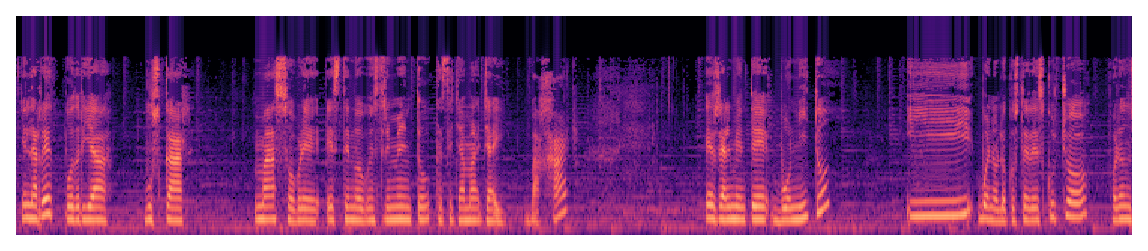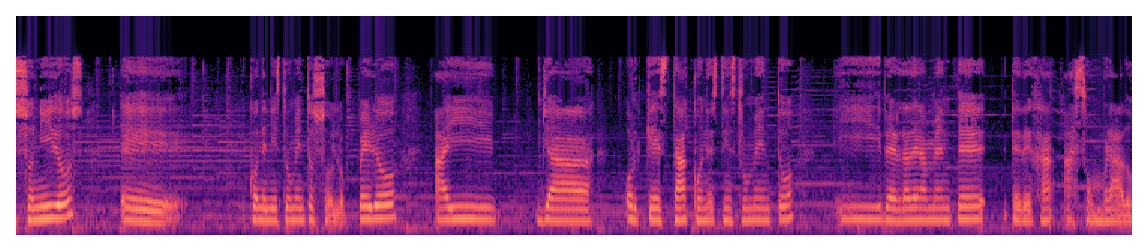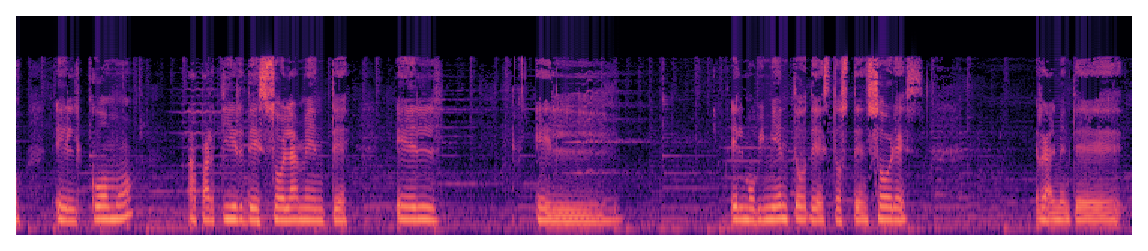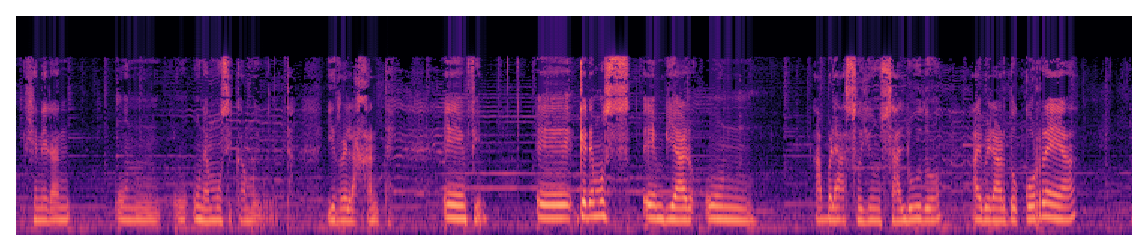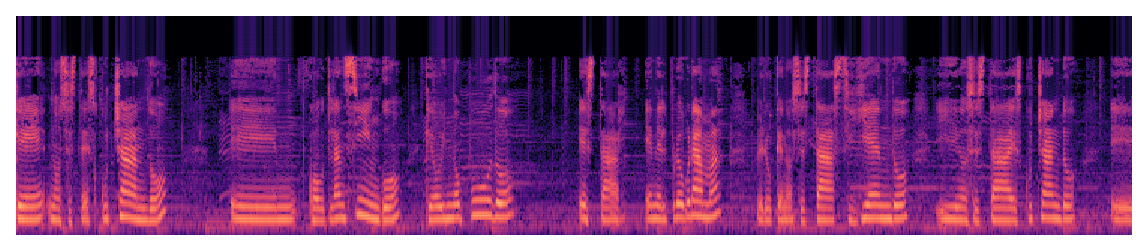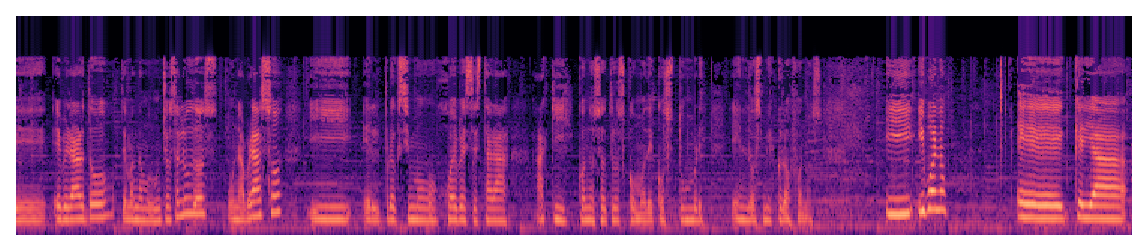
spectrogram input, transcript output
en la red podría buscar más sobre este nuevo instrumento que se llama Yai Bajar es realmente bonito. Y bueno, lo que usted escuchó fueron sonidos eh, con el instrumento solo, pero hay ya orquesta con este instrumento y verdaderamente te deja asombrado el cómo a partir de solamente el, el el movimiento de estos tensores realmente generan una música muy bonita y relajante. En fin, eh, queremos enviar un abrazo y un saludo a Everardo Correa, que nos está escuchando en Cuautlancingo, que hoy no pudo estar en el programa, pero que nos está siguiendo y nos está escuchando. Eh, Everardo, te mandamos muchos saludos, un abrazo y el próximo jueves estará aquí con nosotros como de costumbre en los micrófonos. Y, bueno, eh, quería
